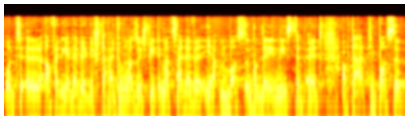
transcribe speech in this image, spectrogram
und äh, aufwendige Levelgestaltung. Also ihr spielt immer zwei Level, ihr habt einen Boss und kommt in die nächste Welt. Auch da die Bosse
